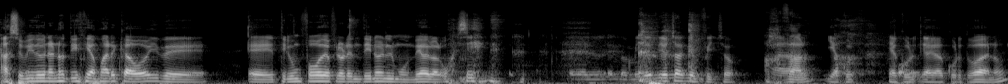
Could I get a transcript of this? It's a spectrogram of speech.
Ha subido una noticia marca hoy de eh, triunfo de Florentino en el Mundial o algo así. En, el, en 2018 a quién fichó. A Hazard. Y a, Cur- y a Cur- y a Courtois, ¿no?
